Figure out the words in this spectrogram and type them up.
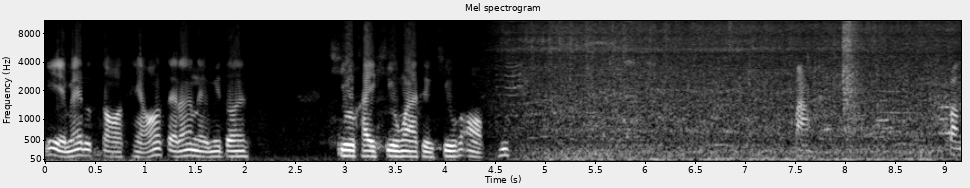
นี่เห็นไหมดูต่อแถวแต่ละเนี่ยมีตัว คิวใครคิวมาถึงคิวก็ออกปังฝั่ง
